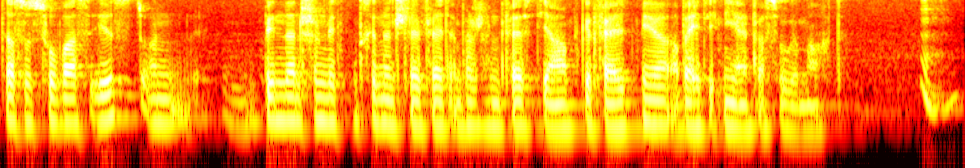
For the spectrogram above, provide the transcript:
dass es sowas ist und bin dann schon mittendrin und stelle vielleicht einfach schon fest, ja, gefällt mir, aber hätte ich nie einfach so gemacht. Mhm.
